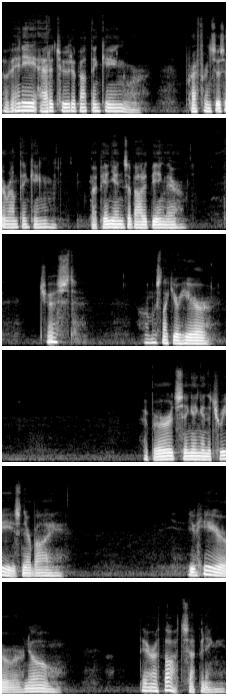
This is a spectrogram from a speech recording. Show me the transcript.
of any attitude about thinking or preferences around thinking, opinions about it being there. Just almost like you're here a bird singing in the trees nearby. You hear or know there are thoughts happening.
